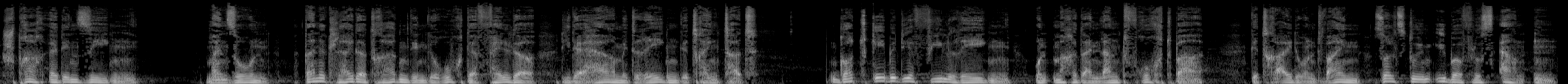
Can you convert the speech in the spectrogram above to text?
sprach er den Segen. Mein Sohn, deine Kleider tragen den Geruch der Felder, die der Herr mit Regen getränkt hat. Gott gebe dir viel Regen und mache dein Land fruchtbar. Getreide und Wein sollst du im Überfluss ernten.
